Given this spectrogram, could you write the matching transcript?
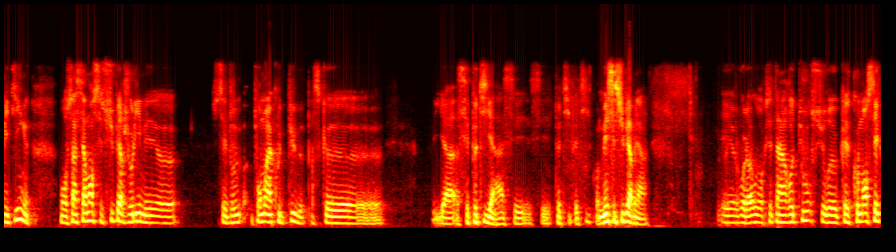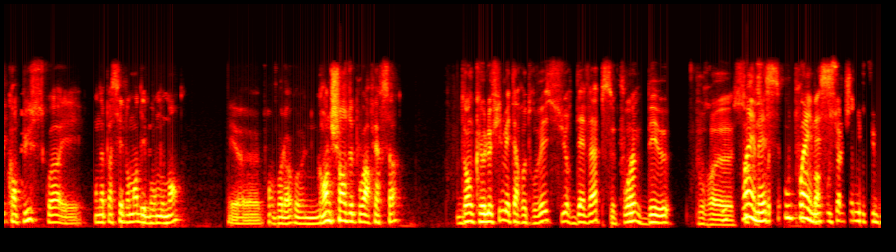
meeting. Bon, sincèrement, c'est super joli, mais c'est pour moi un coup de pub parce que c'est petit, hein, c'est c'est petit, petit, quoi. Mais c'est super bien. Et euh, voilà, donc c'était un retour sur euh, c'est le campus, quoi. Et on a passé vraiment des bons moments. Et euh, voilà, une grande chance de pouvoir faire ça. Donc, euh, le film est à retrouver sur devaps.be pour euh, .ms ou point ou .ms. sur la chaîne YouTube.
